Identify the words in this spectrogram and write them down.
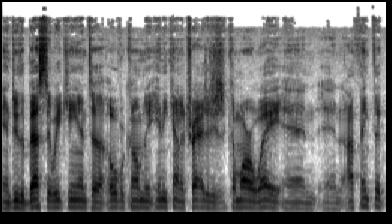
and do the best that we can to overcome the, any kind of tragedies that come our way. And and I think that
